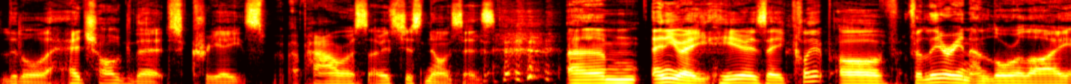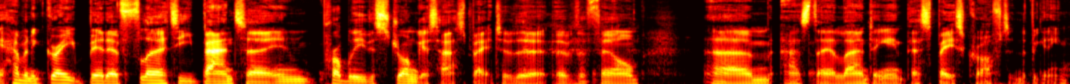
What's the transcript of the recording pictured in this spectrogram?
little hedgehog that creates a power. So it's just nonsense. um, anyway, here's a clip of Valerian and Laureline having a great bit of flirty banter in probably the strongest aspect of the of the film um, as they're landing in their spacecraft in the beginning.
